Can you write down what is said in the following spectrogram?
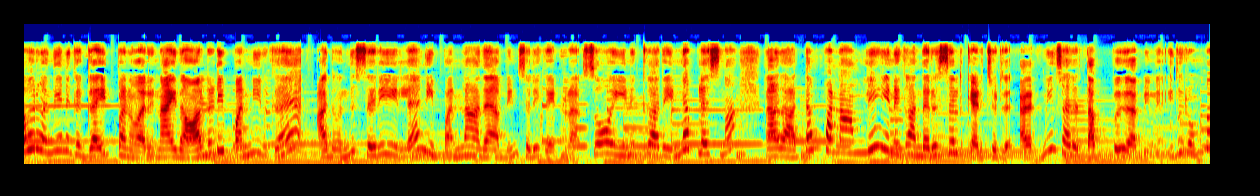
அவர் வந்து எனக்கு கைட் பண்ணுவாரு. நான் இதை ஆல்ரெடி பண்ணியிருக்கேன் அது வந்து சரியில்லை நீ பண்ணாத அப்படின்னு சொல்லி கைட் பண்ணார் ஸோ எனக்கு அது என்ன ப்ளஸ்னா நான் அதை அட்டம் பண்ணாமலே எனக்கு அந்த ரிசல்ட் கிடைச்சிடுது தட் மீன்ஸ் அது தப்பு அப்படின்னு. இது ரொம்ப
